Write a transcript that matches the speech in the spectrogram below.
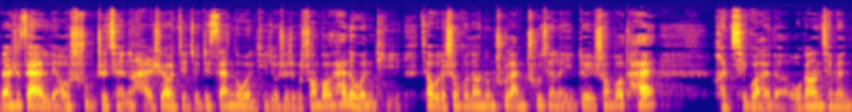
但是在聊鼠之前呢，还是要解决第三个问题，就是这个双胞胎的问题。在我的生活当中，突然出现了一对双胞胎，很奇怪的。我刚刚前面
